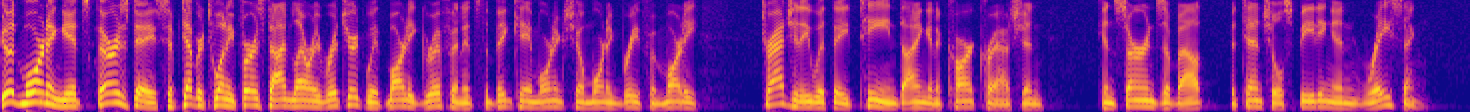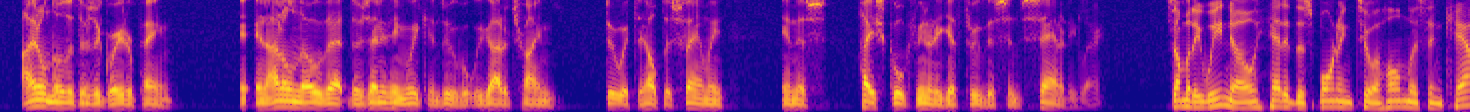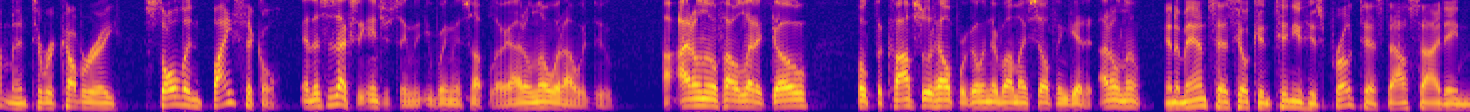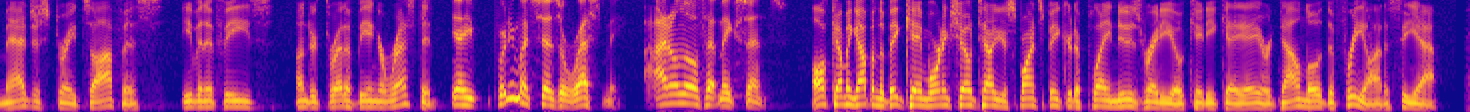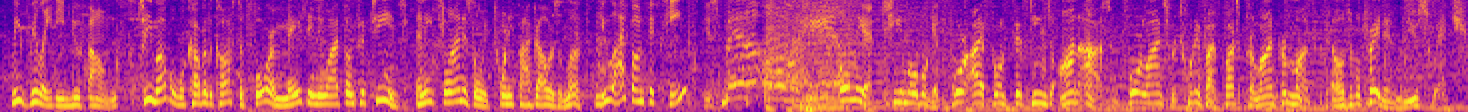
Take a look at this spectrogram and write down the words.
Good morning. It's Thursday, September 21st. I'm Larry Richert with Marty Griffin. It's the Big K Morning Show morning brief. And Marty, tragedy with a teen dying in a car crash and concerns about potential speeding and racing. I don't know that there's a greater pain. And I don't know that there's anything we can do, but we got to try and do it to help this family in this high school community get through this insanity, Larry. Somebody we know headed this morning to a homeless encampment to recover a stolen bicycle. And this is actually interesting that you bring this up, Larry. I don't know what I would do. I don't know if I would let it go, hope the cops would help, or go in there by myself and get it. I don't know. And a man says he'll continue his protest outside a magistrate's office, even if he's under threat of being arrested. Yeah, he pretty much says, arrest me. I don't know if that makes sense. All coming up on the Big K Morning Show. Tell your smart speaker to play News Radio KDKA or download the free Audacy app. We really need new phones. T Mobile will cover the cost of four amazing new iPhone 15s, and each line is only $25 a month. New iPhone 15s? Only at T Mobile get four iPhone 15s on us and four lines for 25 bucks per line per month with eligible trade in when you switch.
